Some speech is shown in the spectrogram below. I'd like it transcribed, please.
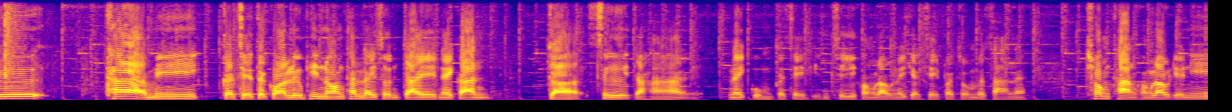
คือถ้ามีเกษตรกรหรือพี่น้องท่านใดสนใจในการจะซื้อจะหาในกลุ่มเกษตรอินทรีย์ของเราในเกษตรผสมผสานนะช่องทางของเราเดี๋ยวนี้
